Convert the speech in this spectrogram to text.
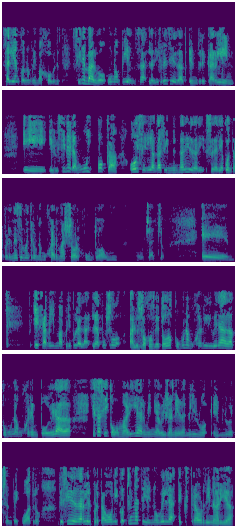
salían con hombres más jóvenes. Sin embargo, uno piensa, la diferencia de edad entre Carlín y, Luisina era muy poca. Hoy sería casi, nadie daría- se daría cuenta, pero en ese momento era una mujer mayor junto a un muchacho. Eh, esa misma película la, la puso a los ojos de todos como una mujer liberada, como una mujer empoderada. Y es así como María Herminia Avellaneda, en, mil nue- en 1984, decide darle el protagónico de una telenovela extraordinaria,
